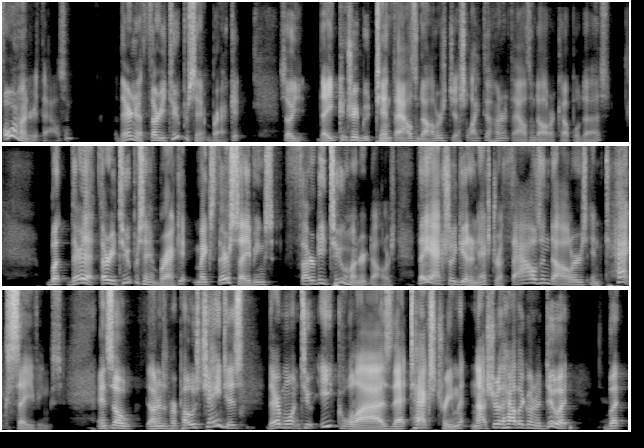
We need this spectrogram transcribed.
400,000, they're in a 32% bracket. So they contribute $10,000 just like the $100,000 couple does. But they're that 32% bracket makes their savings $3,200. They actually get an extra $1,000 in tax savings. And so, under the proposed changes, they're wanting to equalize that tax treatment. Not sure how they're going to do it, but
